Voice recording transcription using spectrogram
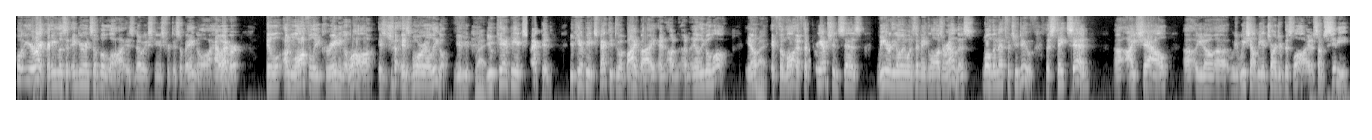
Well, you're right, Craig. Listen, ignorance of the law is no excuse for disobeying the law. However, unlawfully creating a law is is more illegal. You you, right. you can't be expected you can't be expected to abide by an, an, an illegal law. You know, right. if the law if the preemption says we are the only ones that make laws around this, well then that's what you do. The state said, uh, I shall, uh, you know, uh, we, we shall be in charge of this law, and if some city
